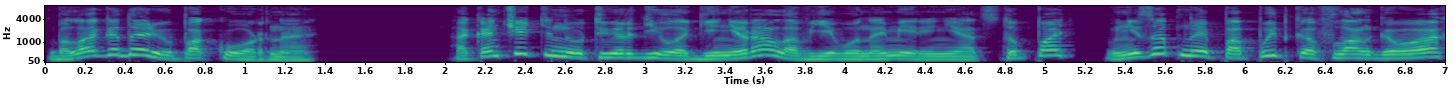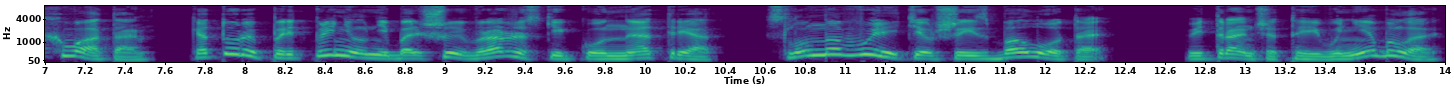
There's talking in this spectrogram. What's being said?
благодарю покорно. Окончательно утвердила генерала в его намерении отступать внезапная попытка флангового охвата, который предпринял небольшой вражеский конный отряд, словно вылетевший из болота, ведь раньше-то его не было.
